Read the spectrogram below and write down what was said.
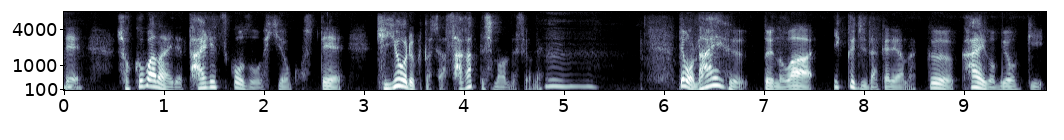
て、うん職場内で対立構造を引き起こして、企業力としては下がってしまうんですよね。うんでも、ライフというのは、育児だけではなく、介護、病気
